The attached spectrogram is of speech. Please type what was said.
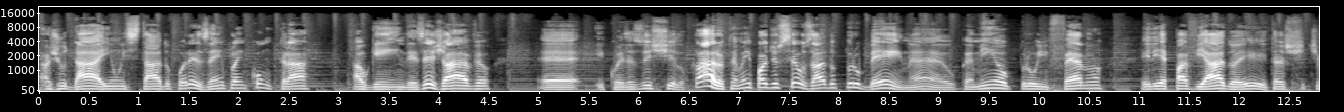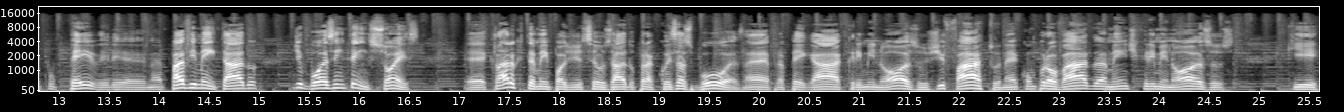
ajudar aí um estado, por exemplo, a encontrar alguém indesejável é, e coisas do estilo. Claro, também pode ser usado para o bem, né? O caminho para o inferno ele é paviado aí, tá tipo pave, ele é né, pavimentado de boas intenções. É claro que também pode ser usado para coisas boas, né? Para pegar criminosos de fato, né? Comprovadamente criminosos que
